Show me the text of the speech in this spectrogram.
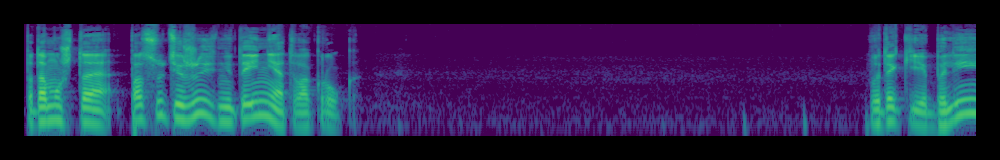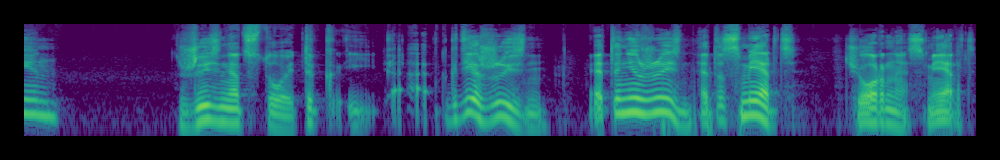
потому что, по сути, жизни-то и нет вокруг. Вы такие, блин, жизнь отстой. Так а где жизнь? Это не жизнь, это смерть. Черная смерть.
